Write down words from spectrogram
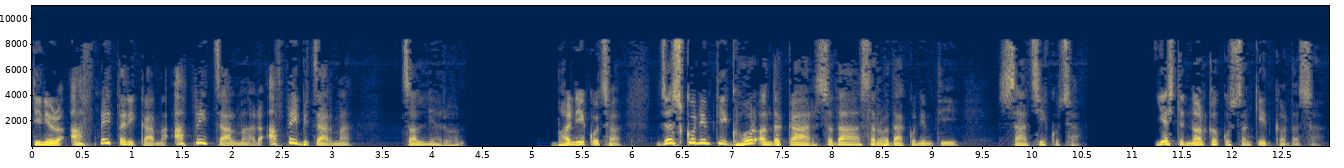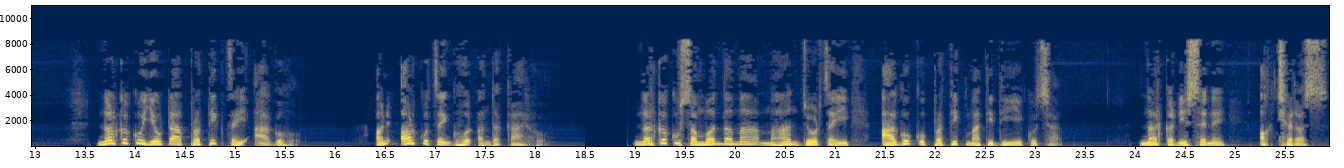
तिनीहरू आफ्नै तरिकामा आफ्नै चालमा र आफ्नै विचारमा चल्नेहरू हुन्। भनिएको छ जसको निम्ति घोर अन्धकार सदा सर्वदाको निम्ति साँचिएको छ। यसले नर्कको संकेत गर्दछ। नर्कको एउटा प्रतीक चाहिँ आगो हो अनि अर्को चाहिँ घोर अन्धकार हो। नर्कको सम्बन्धमा महान जोड चाहिँ आगोको प्रतीकमाथि दिइएको छ। नर्क निश्चय नै अक्षरस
